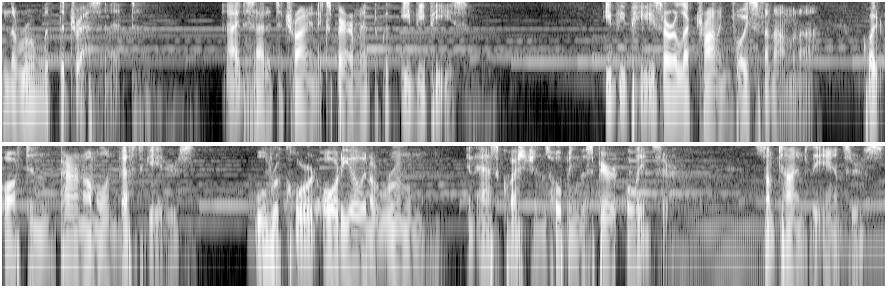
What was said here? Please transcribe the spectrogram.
in the room with the dress in it. And I decided to try an experiment with EVPs. EVPs are electronic voice phenomena. Quite often, paranormal investigators will record audio in a room and ask questions hoping the spirit will answer. Sometimes the answers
